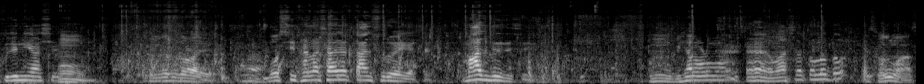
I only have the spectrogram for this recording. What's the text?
খুঁজে নিয়ে আসে। হুম। চলে গেছে দড়াই বসি ফেলা সাহায্যে টান শুরু হয়ে গেছে। মাছ বেঁধেছে হুম বিশাল বড় মাছ। হ্যাঁ মাছটা তোলো তো। শোল মাছ।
